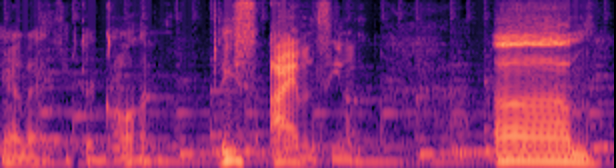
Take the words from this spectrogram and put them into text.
yeah, I think they're gone. At least I haven't seen them. Um,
